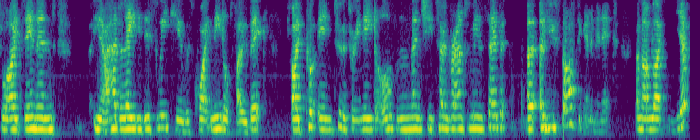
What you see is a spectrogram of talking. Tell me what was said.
slides in, and you know, I had a lady this week who was quite needle phobic. I put in two or three needles, and then she turned around to me and said, "Are you starting in a minute?" And I'm like, "Yep,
